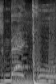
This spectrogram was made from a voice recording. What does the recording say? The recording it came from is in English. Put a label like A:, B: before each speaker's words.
A: show that cool.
